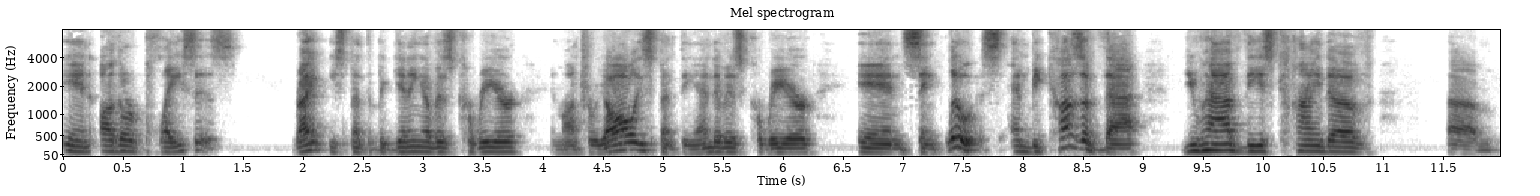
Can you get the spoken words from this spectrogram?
in other places, right? He spent the beginning of his career in Montreal, he spent the end of his career in St. Louis. And because of that, you have these kind of um,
